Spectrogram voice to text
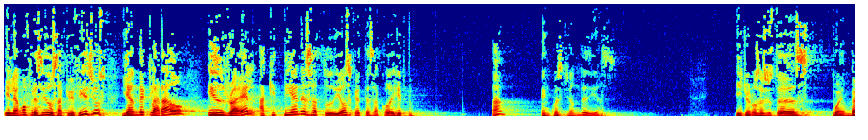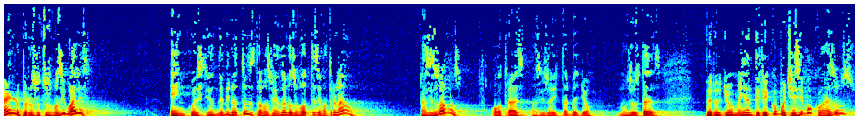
y le han ofrecido sacrificios y han declarado, Israel, aquí tienes a tu Dios que te sacó de Egipto. Ah, en cuestión de días. Y yo no sé si ustedes pueden verlo, pero nosotros somos iguales. En cuestión de minutos estamos viendo los ojotes en otro lado. Así somos. Otra vez, así soy tal vez yo, no sé ustedes. Pero yo me identifico muchísimo con esos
